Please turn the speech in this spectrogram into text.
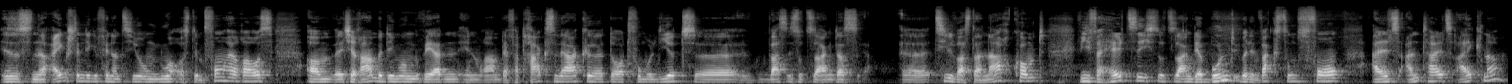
Ist es eine eigenständige Finanzierung nur aus dem Fonds heraus? Ähm, welche Rahmenbedingungen werden im Rahmen der Vertragswerke dort formuliert? Äh, was ist sozusagen das äh, Ziel, was danach kommt? Wie verhält sich sozusagen der Bund über den Wachstumsfonds als Anteilseigner?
